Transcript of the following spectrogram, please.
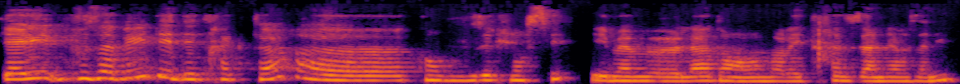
Il y a eu, vous avez eu des détracteurs euh, quand vous vous êtes lancé et même euh, là dans, dans les 13 dernières années?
